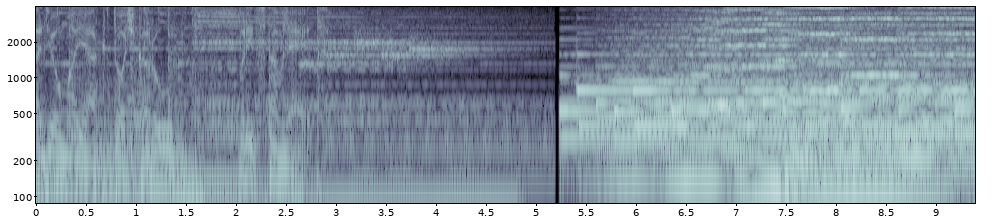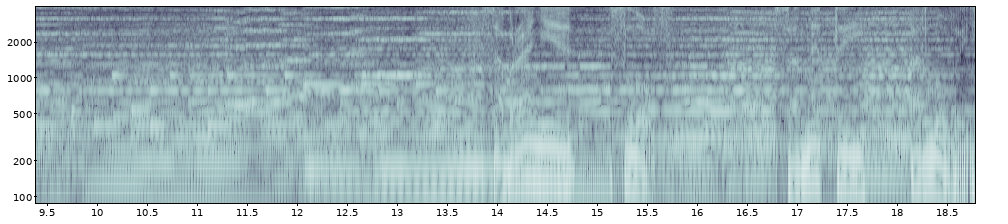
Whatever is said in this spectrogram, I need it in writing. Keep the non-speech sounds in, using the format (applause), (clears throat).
Радиомаяк.ру представляет. Собрание слов с Анеттой Орловой.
